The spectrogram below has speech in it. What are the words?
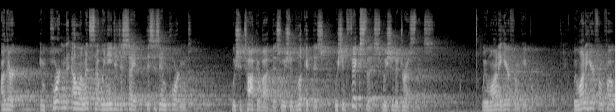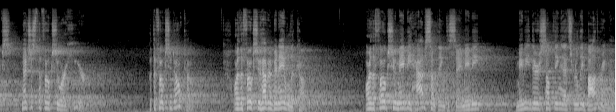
Are there important elements that we need to just say, this is important? We should talk about this. We should look at this. We should fix this. We should address this. We want to hear from people. We want to hear from folks, not just the folks who are here, but the folks who don't come, or the folks who haven't been able to come, or the folks who maybe have something to say. Maybe, maybe there's something that's really bothering them.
